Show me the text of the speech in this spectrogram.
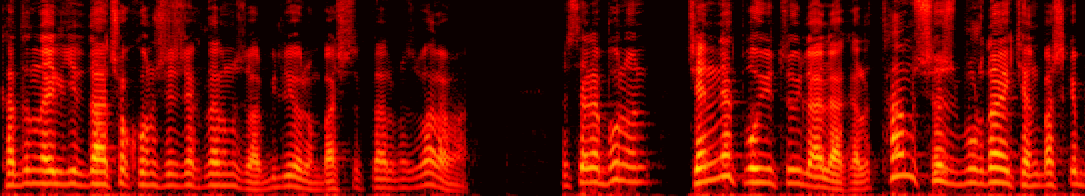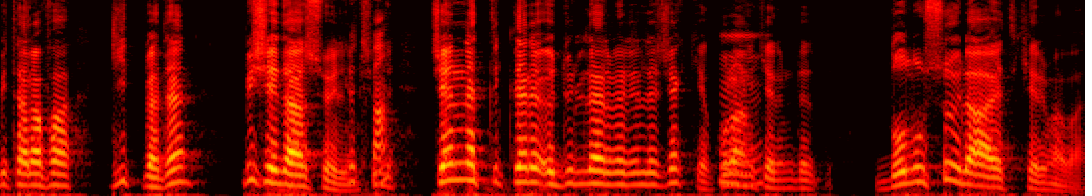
kadınla ilgili daha çok konuşacaklarımız var. Biliyorum başlıklarımız var ama. Mesela bunun cennet boyutuyla alakalı tam söz buradayken başka bir tarafa gitmeden bir şey daha söyleyeyim. Lütfen. Şimdi cennetliklere ödüller verilecek ya Kur'an-ı. Kerim'de dolusuyla ayet-i kerime var.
